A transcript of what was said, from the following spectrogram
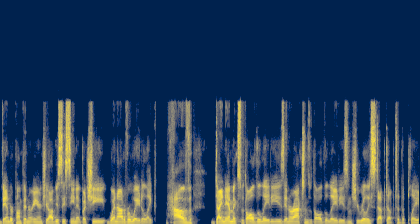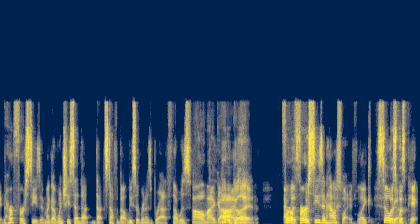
Vanderpump in her ear and she'd obviously seen it, but she went out of her way to like have dynamics with all the ladies, interactions with all the ladies, and she really stepped up to the plate. Her first season, my God, when she said that that stuff about Lisa Rinna's breath, that was oh my god, so good for was, a first was, season housewife. Like so was good. was pa-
